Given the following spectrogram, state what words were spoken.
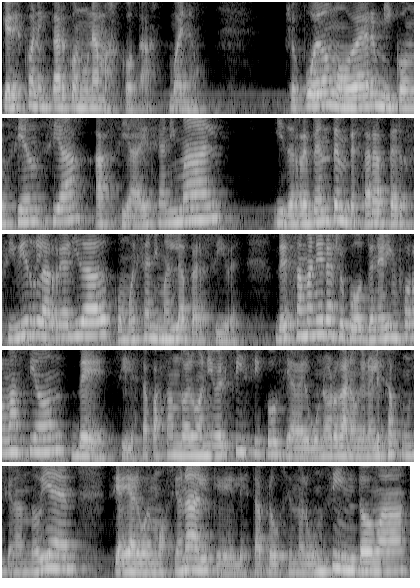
¿Querés conectar con una mascota? Bueno, yo puedo mover mi conciencia hacia ese animal y de repente empezar a percibir la realidad como ese animal la percibe. De esa manera yo puedo tener información de si le está pasando algo a nivel físico, si hay algún órgano que no le está funcionando bien, si hay algo emocional que le está produciendo algún síntoma,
